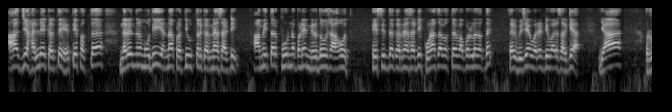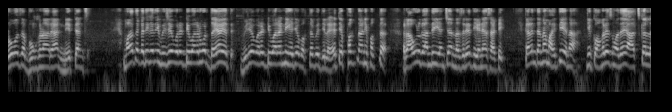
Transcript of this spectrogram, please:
आज जे हल्ले करते ते फक्त नरेंद्र मोदी यांना प्रत्युत्तर करण्यासाठी. आम्ही तर पूर्णपणे निर्दोष आहोत हे सिद्ध करण्यासाठी कोणाचा वक्तव्य वापरलं जातं आहे तर विजय वडेट्टीवारसारख्या या रोज भुंकणाऱ्या नेत्यांचं. मला तर कधी कधी विजय वडेट्टीवारांवर दया येते. विजय वडेट्टीवारांनी हे जे वक्तव्य दिलं आहे ते फक्त आणि फक्त राहुल गांधी यांच्या नजरेत येण्यासाठी. कारण त्यांना माहिती आहे ना की काँग्रेसमध्ये आजकाल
